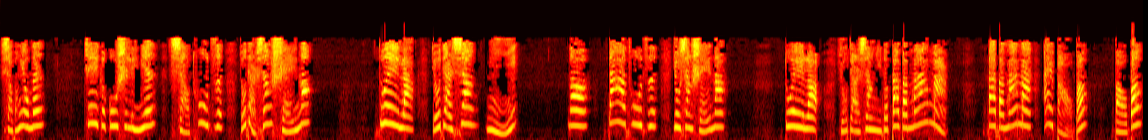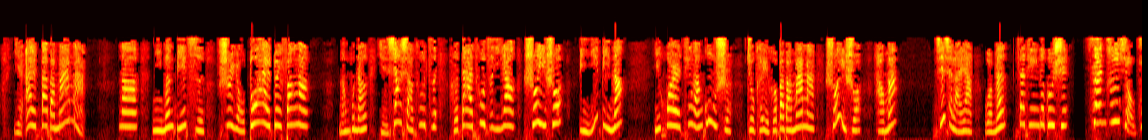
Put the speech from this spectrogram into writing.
小朋友们，这个故事里面，小兔子有点像谁呢？对啦。有点像你，那大兔子又像谁呢？对了，有点像你的爸爸妈妈。爸爸妈妈爱宝宝，宝宝也爱爸爸妈妈。那你们彼此是有多爱对方呢？能不能也像小兔子和大兔子一样说一说、比一比呢？一会儿听完故事。就可以和爸爸妈妈说一说，好吗？接下来呀，我们再听一个故事：三只小猪。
